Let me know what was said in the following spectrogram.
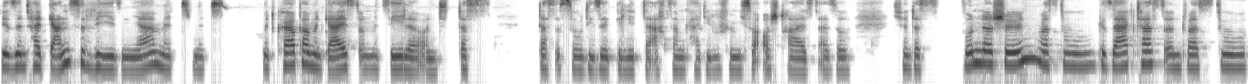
wir sind halt ganze Wesen, ja, mit, mit, mit Körper, mit Geist und mit Seele und das das ist so diese geliebte Achtsamkeit, die du für mich so ausstrahlst. Also ich finde das wunderschön, was du gesagt hast und was du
